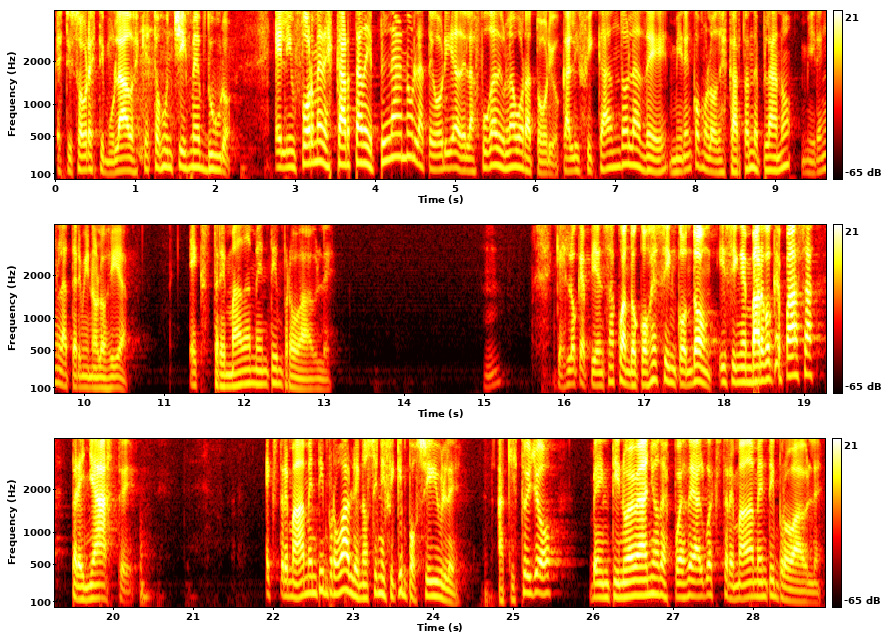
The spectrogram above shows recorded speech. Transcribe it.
estoy sobreestimulado, es que esto es un chisme duro. El informe descarta de plano la teoría de la fuga de un laboratorio, calificándola de, miren cómo lo descartan de plano, miren la terminología, extremadamente improbable. ¿Mm? ¿Qué es lo que piensas cuando coges sin condón? Y sin embargo, ¿qué pasa? Preñaste. Extremadamente improbable no significa imposible. Aquí estoy yo, 29 años después de algo extremadamente improbable.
